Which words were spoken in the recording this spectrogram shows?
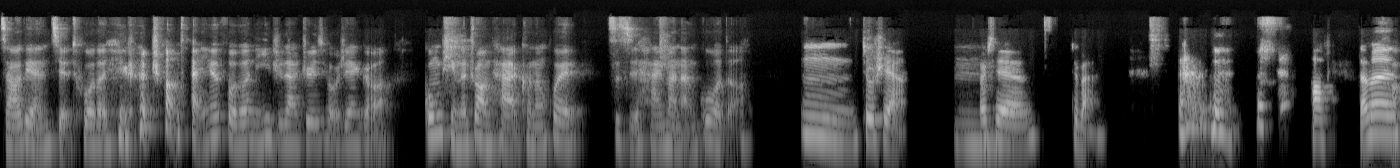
早点解脱的一个 状态，因为否则你一直在追求这个公平的状态，可能会自己还蛮难过的。嗯，就是呀，嗯，而且，对吧？好，咱们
